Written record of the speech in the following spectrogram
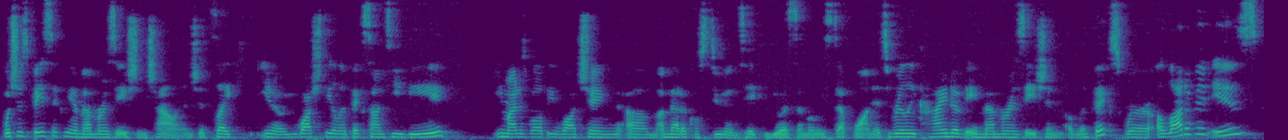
which is basically a memorization challenge. It's like, you know, you watch the Olympics on TV you might as well be watching um, a medical student take the USMLE Step 1. It's really kind of a memorization Olympics where a lot of it is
